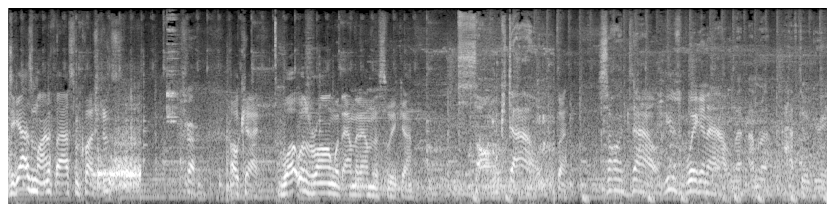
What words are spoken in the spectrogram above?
Do you guys mind if I ask some questions? Sure. Okay, what was wrong with Eminem this weekend? Zonked out. Then. Zonked out. He was wigging out. I'm gonna have to agree.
